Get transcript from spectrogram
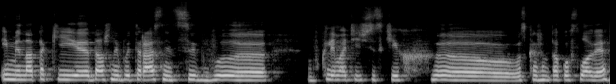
именно такие должны быть разницы в в климатических, э, скажем так, условиях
